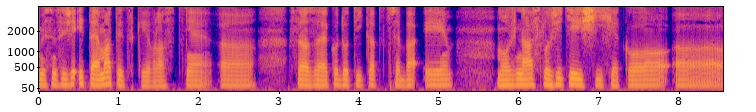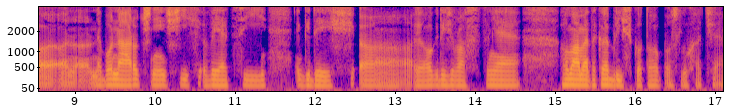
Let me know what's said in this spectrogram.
myslím si, že i tematicky vlastně uh, se lze jako dotýkat třeba i možná složitějších jako, uh, nebo náročnějších věcí, když, uh, jo, když vlastně ho máme takhle blízko toho posluchače.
